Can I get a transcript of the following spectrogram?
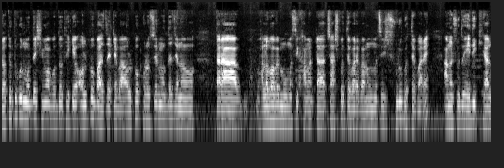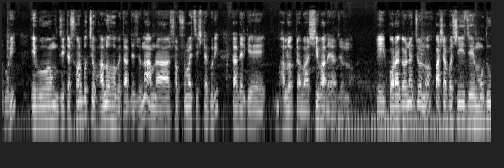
যতটুকুর মধ্যে সীমাবদ্ধ থেকে অল্প বাজেটে বা অল্প খরচের মধ্যে যেন তারা ভালোভাবে মৌমাছি খামারটা চাষ করতে পারে বা মৌমাছি শুরু করতে পারে, আমরা শুধু এদিক খেয়াল করি এবং যেটা সর্বোচ্চ ভালো হবে তাদের জন্য আমরা সব সময় চেষ্টা করি তাদেরকে ভালো একটা বা সেবা দেওয়ার জন্য। এই পরাগায়নের জন্য পাশাপাশি যে মধু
